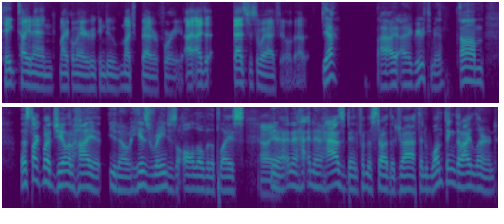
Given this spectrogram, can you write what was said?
take tight end Michael Mayer who can do much better for you. I, I that's just the way I feel about it. Yeah, I, I agree with you, man. Um, let's talk about Jalen Hyatt. You know, his range is all over the place. Oh you yeah, know, and it, and it has been from the start of the draft. And one thing that I learned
